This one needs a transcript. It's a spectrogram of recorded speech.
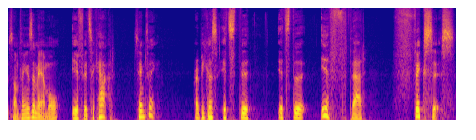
something is a mammal if it's a cat. Same thing, right? Because it's the it's the if that fixes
